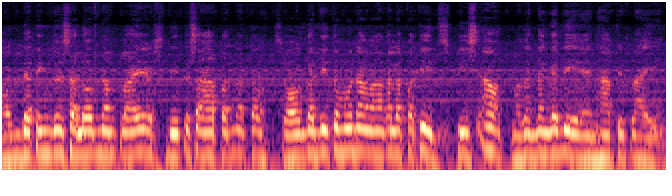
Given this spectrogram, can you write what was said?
pagdating doon sa loob ng flyers dito sa apat na to. So hanggang dito muna mga kalapatids. Peace out. Magandang gabi and happy flying.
